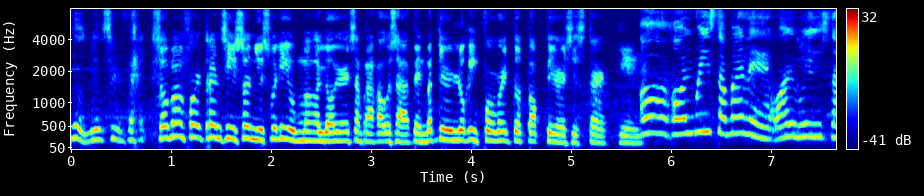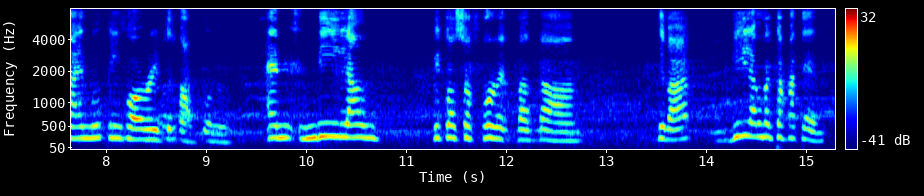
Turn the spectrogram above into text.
yun, yung sugat. so, ma'am, for transition, usually yung mga lawyers ang kakausapin, but you're looking forward to talk to your sister. Okay. Oh, always naman eh. Always I'm looking forward to talk to her. And hindi lang because of work, but, uh, di ba? Hindi lang magkapatid.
